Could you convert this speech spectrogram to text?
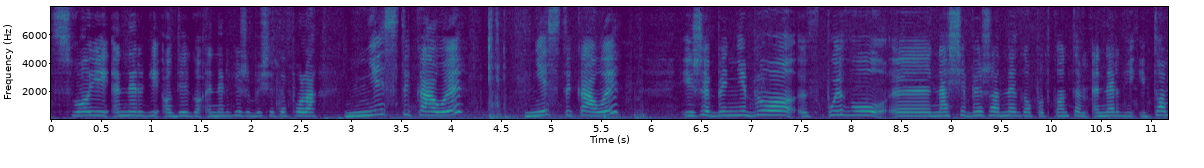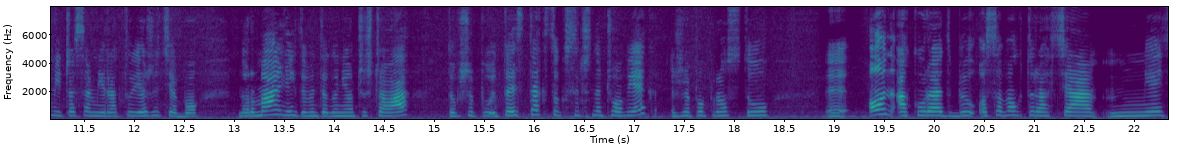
swojej energii od jego energii, żeby się te pola nie stykały, nie stykały i żeby nie było wpływu e, na siebie żadnego pod kątem energii i to mi czasami ratuje życie, bo normalnie gdybym tego nie oczyszczała, to, to jest tak toksyczny człowiek, że po prostu e, on akurat był osobą, która chciała mieć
